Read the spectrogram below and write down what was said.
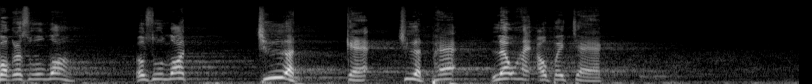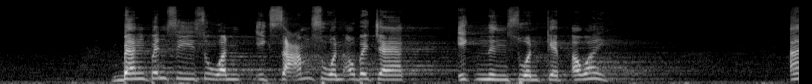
บอกรอสูลลอรอสูลลอเชือด แกะเชือดแพะ แล้วให้เอาไปแจก แบ่งเป็นสี่ส่วนอีกสามส่วนเอาไปแจก อีกหนึ่งส่วนเก็บเอาไว้ อา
